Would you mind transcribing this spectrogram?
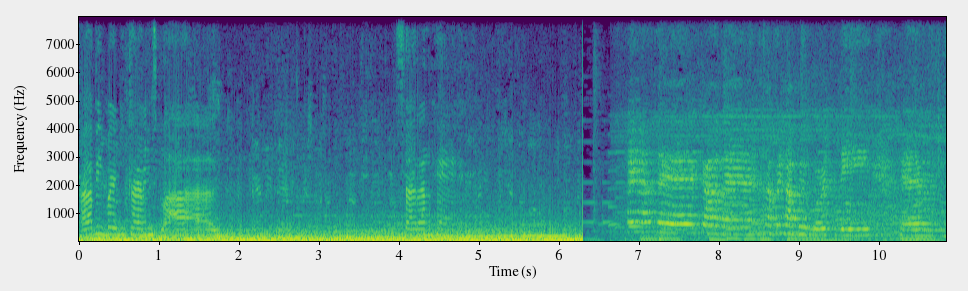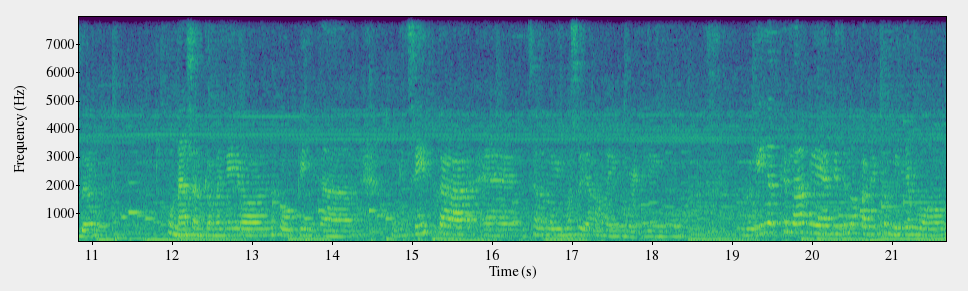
Happy birthday, Karen's vlog! Birthday! And uh, kung nasan ka man ngayon, hoping na maging safe ka and sana maging masaya ka ngayong birthday mo. Mag-ingat ka lang yan. Dito lang kami pamilya mo.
